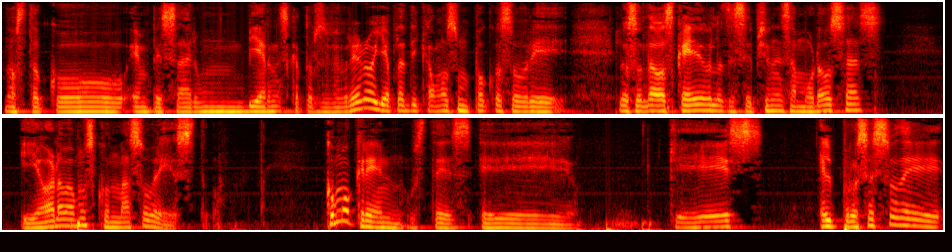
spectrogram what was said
Nos tocó empezar un viernes 14 de febrero, ya platicamos un poco sobre los soldados caídos, las decepciones amorosas, y ahora vamos con más sobre esto. ¿Cómo creen ustedes eh, que es el proceso de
